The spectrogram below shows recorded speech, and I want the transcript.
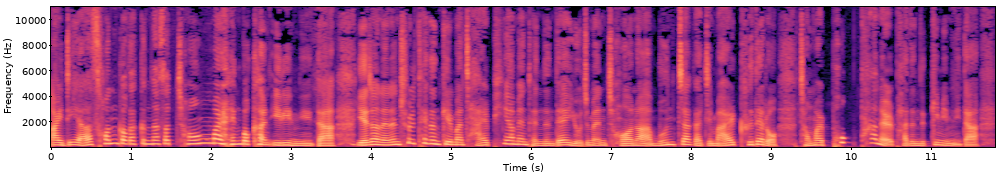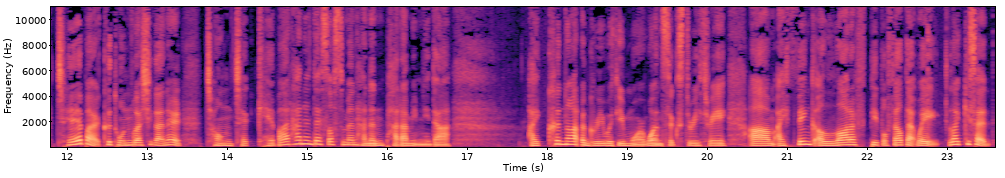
idea. 선거가 끝나서 정말 행복한 일입니다. 예전에는 출퇴근길만 잘 피하면 됐는데 요즘엔 전 화, 문자까지 말 그대로 정말 폭탄을 받은 느낌입니다. 제발 그 돈과 시간을 정책 개발하는 데 썼으면 하는 바람입니다. I could not agree with you more, 1633. Um, I think a lot of people felt that way. Like you said,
